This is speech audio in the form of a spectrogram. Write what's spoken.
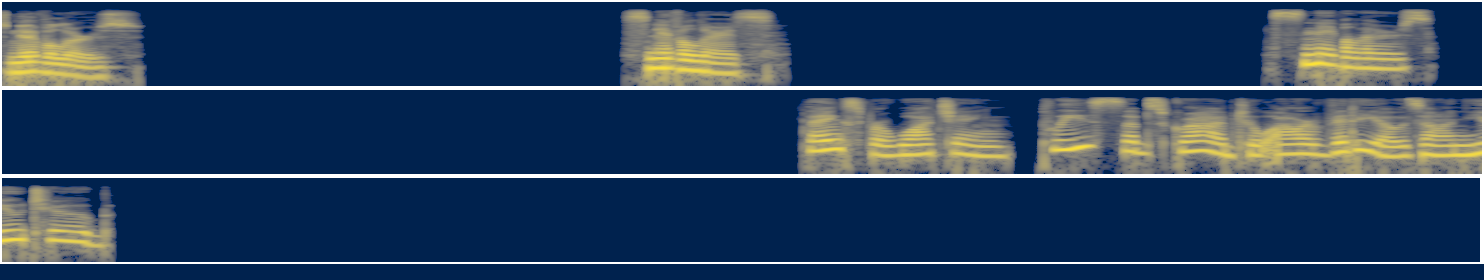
Snivelers. Snivelers. Snivelers. Thanks for watching. Please subscribe to our videos on YouTube.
